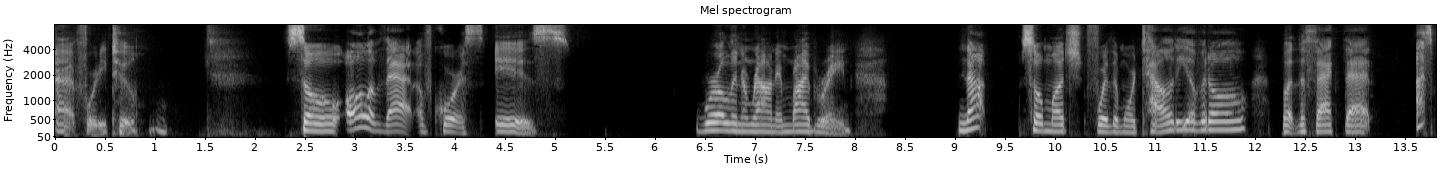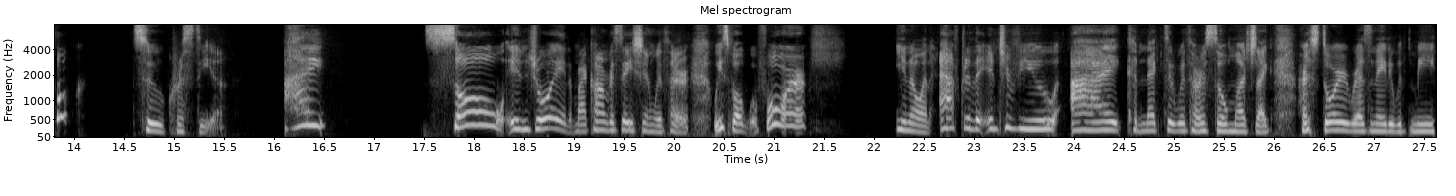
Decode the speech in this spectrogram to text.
at 42. So all of that, of course, is whirling around in my brain. Not so much for the mortality of it all, but the fact that I spoke to Chris-Tia. I so enjoyed my conversation with her. We spoke before you know, and after the interview, I connected with her so much. Like her story resonated with me.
